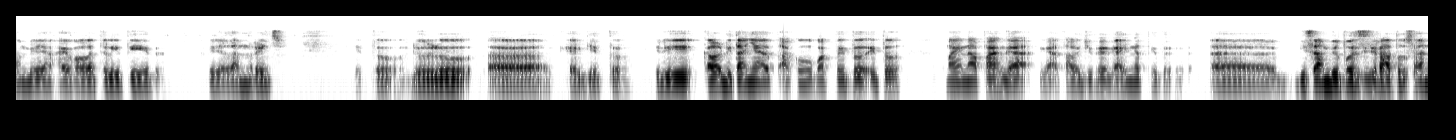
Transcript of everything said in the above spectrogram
Ambil yang high volatility gitu. Di dalam range itu dulu uh, kayak gitu. Jadi kalau ditanya aku waktu itu itu main apa nggak nggak tahu juga nggak inget gitu. Uh, bisa ambil posisi ratusan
